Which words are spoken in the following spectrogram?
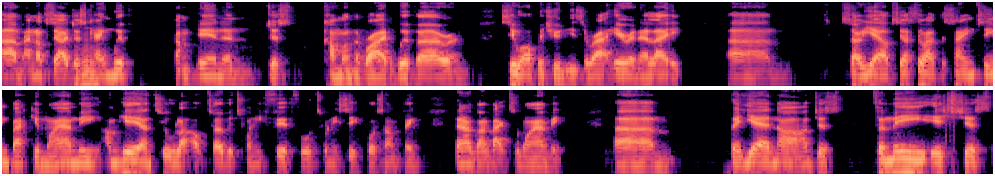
Um, and obviously I just mm-hmm. came with, jump in and just come on the ride with her and see what opportunities are out here in LA. Um, so yeah, obviously I still have the same team back in Miami. I'm here until like October 25th or 26th or something. Then I'm going back to Miami. Um, but yeah, no, I'm just for me, it's just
